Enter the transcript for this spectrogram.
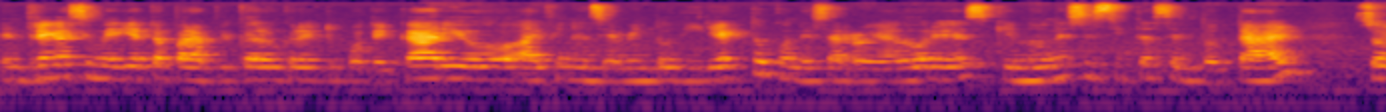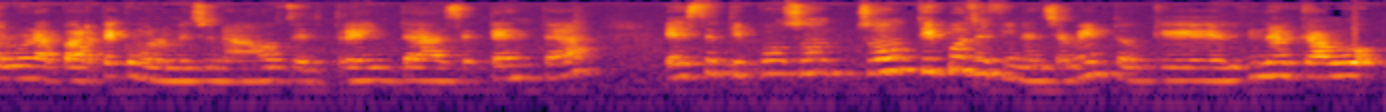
entregas inmediatas para aplicar un crédito hipotecario, hay financiamiento directo con desarrolladores que no necesitas el total, solo una parte, como lo mencionábamos, del 30 a 70. Este tipo son, son tipos de financiamiento que al fin y al cabo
